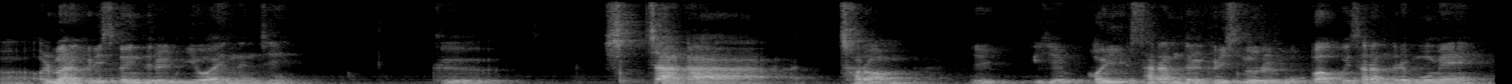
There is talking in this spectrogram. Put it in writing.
어, 얼마나 그리스도인들을 미워했는지 그 십자가처럼 이- 이제 거의 사람들 그리스도를 못 받고 이 사람들의 몸에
